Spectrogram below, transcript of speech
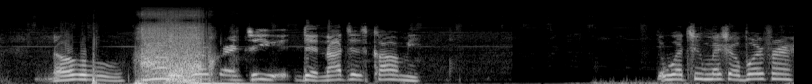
No. Your boyfriend G did not just call me. What, you miss your boyfriend?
